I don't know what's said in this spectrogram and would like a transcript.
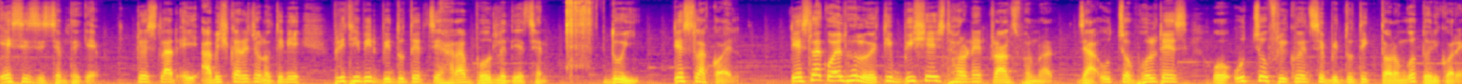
এসি সিস্টেম থেকে। টেসলার এই আবিষ্কারের জন্য তিনি পৃথিবীর বিদ্যুতের চেহারা বদলে দিয়েছেন। দুই, টেসলা কয়েল। টেসলা কয়েল হলো একটি বিশেষ ধরনের ট্রান্সফরমার, যা উচ্চ ভোল্টেজ ও উচ্চ ফ্রিকোয়েন্সি বিদ্যুতিক তরঙ্গ তৈরি করে।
